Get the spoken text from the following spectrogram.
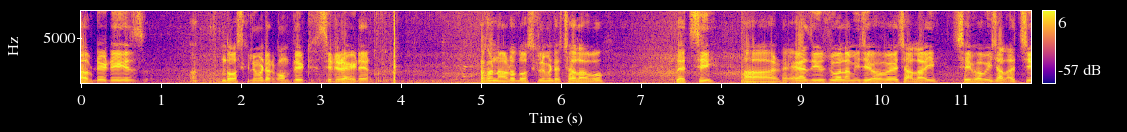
Update is दस किलोमीटर कंप्लीट सिटी राइड है। এখন আরও দশ কিলোমিটার চালাবো। লেটসি আর অ্যাজ ইউজুয়াল আমি যেভাবে চালাই, সেইভাবেই চালাচ্ছি।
